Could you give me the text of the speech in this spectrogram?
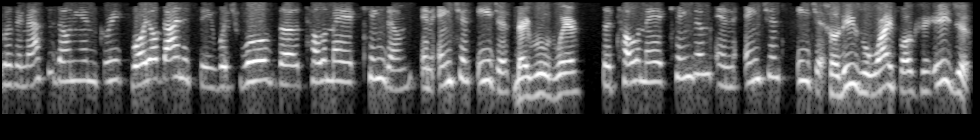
It was a Macedonian Greek royal dynasty which ruled the Ptolemaic kingdom in ancient Egypt. They ruled where? the Ptolemaic kingdom in ancient Egypt. So these were white folks in Egypt.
